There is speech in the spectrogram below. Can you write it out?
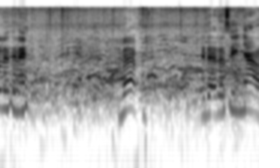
di sini. Beb, tidak ada sinyal.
